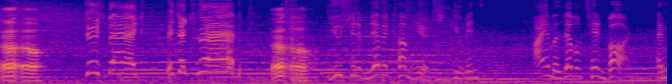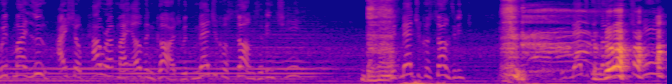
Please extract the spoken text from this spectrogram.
Uh-oh. Douchebag, it's a trap! Uh-oh. You should have never come here, humans. I am a level 10 bard, and with my loot, I shall power up my elven guards with magical songs of enchant. with magical songs of enchant. With magical songs of enchant.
